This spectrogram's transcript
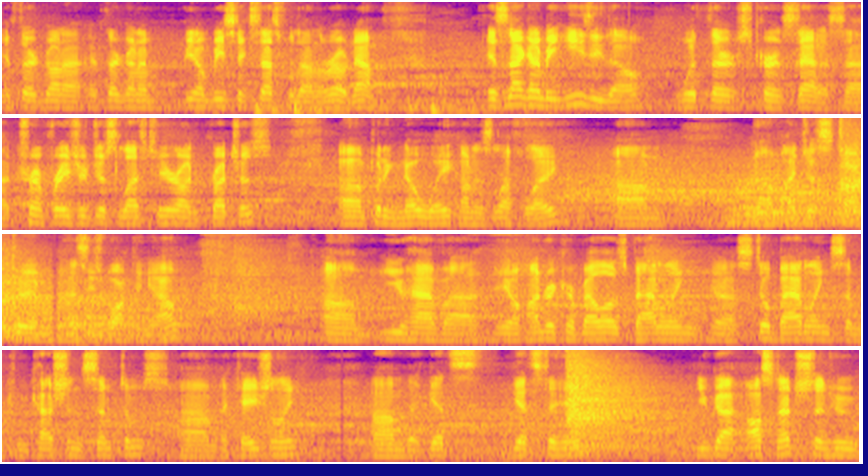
if they're gonna if they're gonna you know be successful down the road. Now, it's not going to be easy though with their current status. Uh, Trent Frazier just left here on crutches, uh, putting no weight on his left leg. Um, um, I just talked to him as he's walking out. Um, you have uh, you know Andre Curbelo's battling, uh, still battling some concussion symptoms um, occasionally um, that gets gets to him. You've got Austin Hutcherson who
